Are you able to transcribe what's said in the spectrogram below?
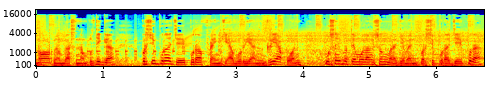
Nor 1963, Persipura Jayapura Frankie Aburian Griapon, usai bertemu langsung manajemen Persipura Jayapura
